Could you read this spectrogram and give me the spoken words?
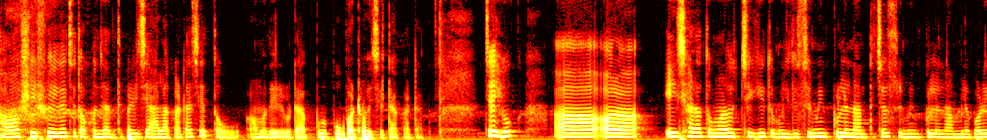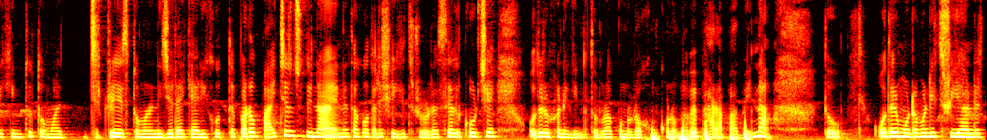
খাওয়া শেষ হয়ে গেছে, তখন জানতে পারি যে আলাকাট আছে, তো আমাদের ওটা পুরো পোপাট হয়েছে টাকাটা। যাই হোক এছাড়া তোমার হচ্ছে কি, তুমি যদি সুইমিং পুলে নামতে চাও সুইমিং পুলে নামলে পরে কিন্তু তোমার যে ড্রেস তোমরা নিজেরাই ক্যারি করতে পারো। বাই চান্স যদি না এনে থাকো, তাহলে সেক্ষেত্রে ওরা সেল করছে। ওদের ওখানে কিন্তু তোমরা কোনো রকম, কোনোভাবে ভাড়া পাবে না। তো ওদের মোটামুটি three hundred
